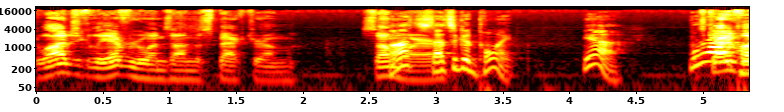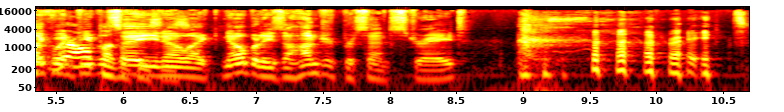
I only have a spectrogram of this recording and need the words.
logically everyone's on the spectrum somewhere. Well, that's, that's a good point. Yeah, we're it's kind all of pu- like when people say, pieces. you know, like nobody's hundred percent straight, right.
